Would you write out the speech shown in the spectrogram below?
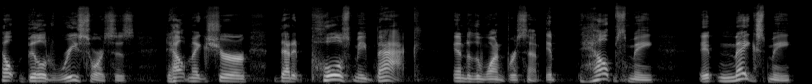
helped build resources to help make sure that it pulls me back into the 1%. It helps me, it makes me,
